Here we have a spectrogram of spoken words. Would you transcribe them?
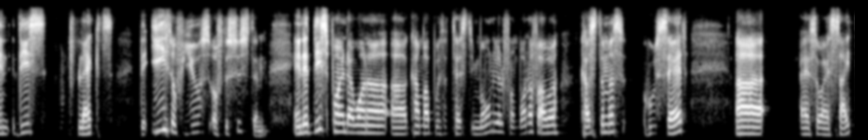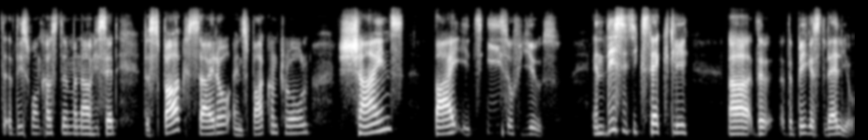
and this reflects the ease of use of the system. And at this point, I want to uh, come up with a testimonial from one of our customers who said, uh, uh, so I cite this one customer now, he said, the Spark Cyto and Spark Control shines by its ease of use. And this is exactly uh, the, the biggest value.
